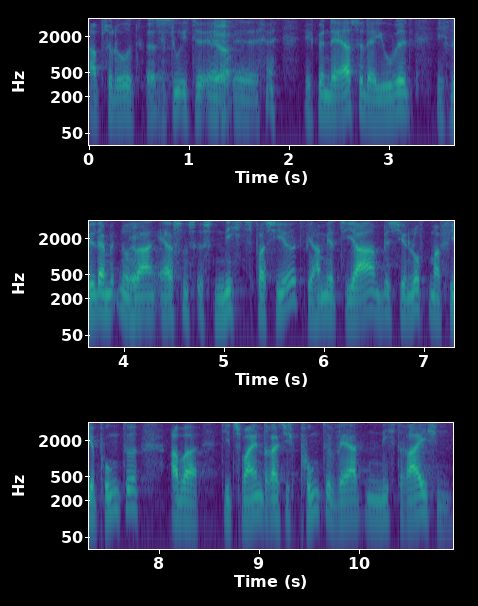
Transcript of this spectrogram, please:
Absolut. Du, ich, äh, ja. Äh, ich, bin der Erste, der jubelt. Ich will damit nur ja. sagen, erstens ist nichts passiert. Wir haben jetzt ja ein bisschen Luft, mal vier Punkte, aber die 32 Punkte werden nicht reichen.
